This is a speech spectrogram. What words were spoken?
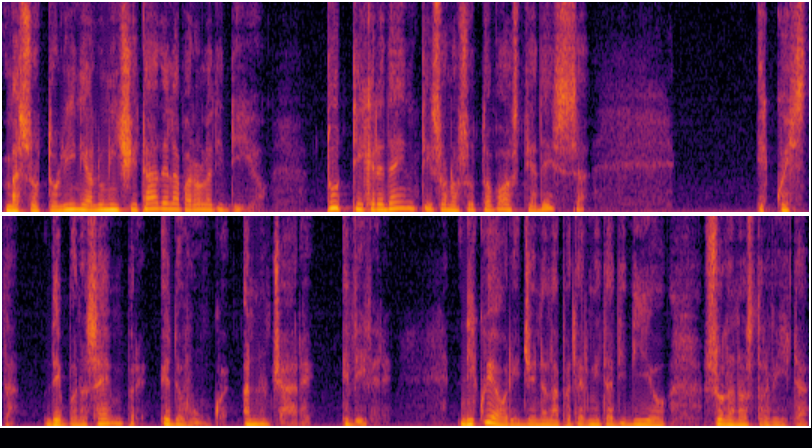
ma sottolinea l'unicità della parola di Dio. Tutti i credenti sono sottoposti ad essa e questa debbono sempre e dovunque annunciare e vivere. Di qui ha origine la paternità di Dio sulla nostra vita.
